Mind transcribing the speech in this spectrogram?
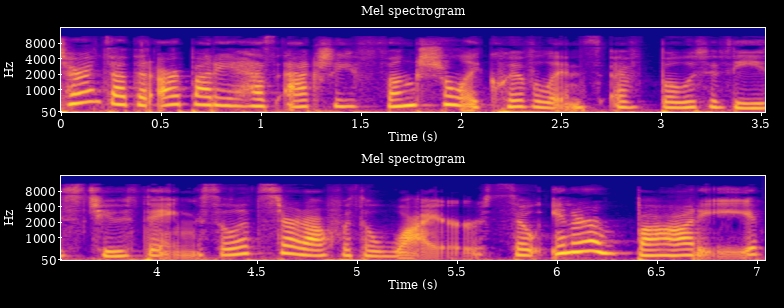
turns out that our body has actually functional equivalents of both of these two things. So let's start off with a wire. So in our body,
